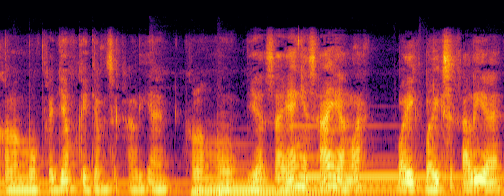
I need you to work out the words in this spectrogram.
Kalau mau kejam kejam sekalian. Kalau mau ya sayang ya sayang lah. Baik-baik sekalian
